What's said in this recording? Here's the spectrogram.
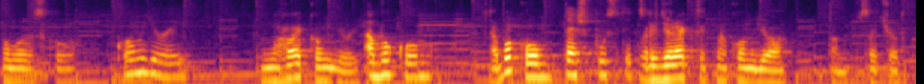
Обов'язково. Com.ua Номограй.com.ua. або com. Або com. Теж пустить. Редиректить на com.ua. Там все чітко.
